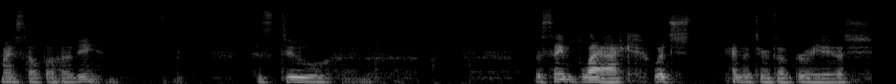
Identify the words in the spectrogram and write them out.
myself a hoodie, is do the same black, which kind of turns out grayish,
